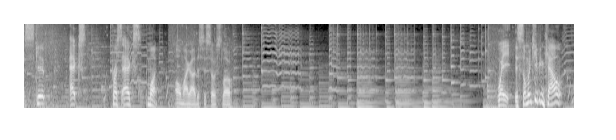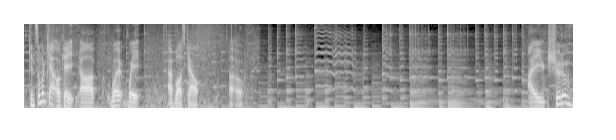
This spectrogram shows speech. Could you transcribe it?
Skip, X, press X, come on. Oh my god, this is so slow. Wait, is someone keeping count? Can someone count? Okay, uh, what? Wait, I've lost count. Uh-oh. I should have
